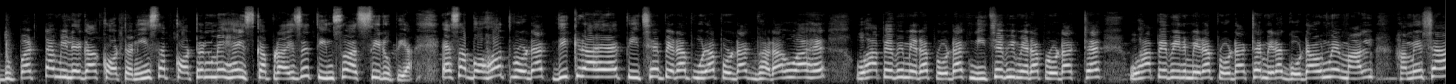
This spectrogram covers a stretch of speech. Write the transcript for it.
दुपट्टा मिलेगा कॉटन। ये सब कॉटन में है, इसका प्राइस है तीन सौ अस्सी रुपया। ऐसा बहुत प्रोडक्ट दिख रहा है, पीछे मेरा पूरा प्रोडक्ट भरा हुआ है, वहाँ पे भी मेरा प्रोडक्ट, नीचे भी मेरा प्रोडक्ट है, वहाँ पे भी मेरा प्रोडक्ट है, मेरा गोडाउन में माल हमेशा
